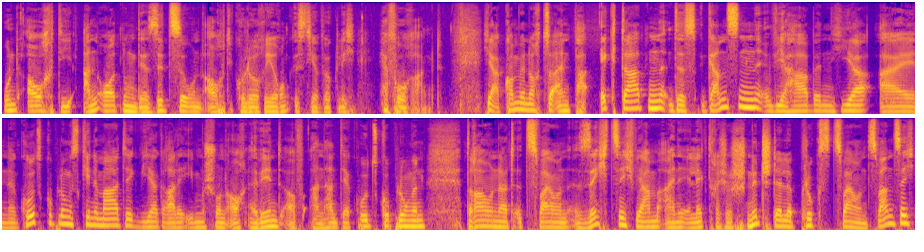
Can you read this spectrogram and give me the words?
und auch die Anordnung der Sitze und auch die Kolorierung ist hier wirklich hervorragend. Ja, kommen wir noch zu ein paar Eckdaten des Ganzen. Wir haben hier eine Kurzkupplungskinematik, wie ja gerade eben schon auch erwähnt, auf anhand der Kurzkupplungen 362. Wir haben eine elektrische Schnittstelle Plux 22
